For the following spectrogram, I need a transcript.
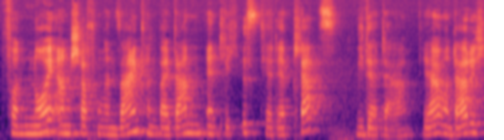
von Neuanschaffungen sein kann, weil dann endlich ist ja der Platz wieder da. Ja? Und dadurch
